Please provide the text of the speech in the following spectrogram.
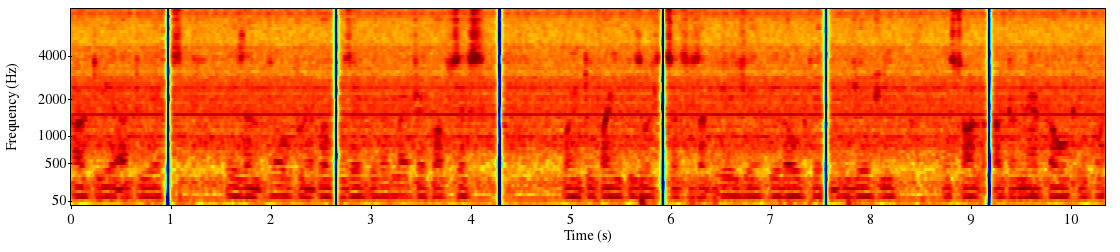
RTA RTX is a route to network Z with a metric of 6 define feasible successor EIGRP route can immediately install alternate route if a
